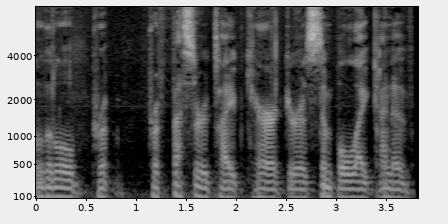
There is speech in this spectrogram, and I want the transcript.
a little pro- professor type character, a simple like kind of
